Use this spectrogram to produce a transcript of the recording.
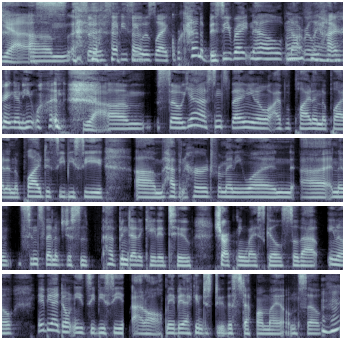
Yes. Um, so CBC was like, "We're kind of busy right now, not mm-hmm. really hiring anyone." Yeah. Um, so yeah, since then, you know, I've applied and applied and applied to CBC. Um, haven't heard from anyone, uh, and then, since then, I've just have been dedicated to sharpening my skills so that you know maybe I don't don't need CBC at all. Maybe I can just do this stuff on my own. So Mhm.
